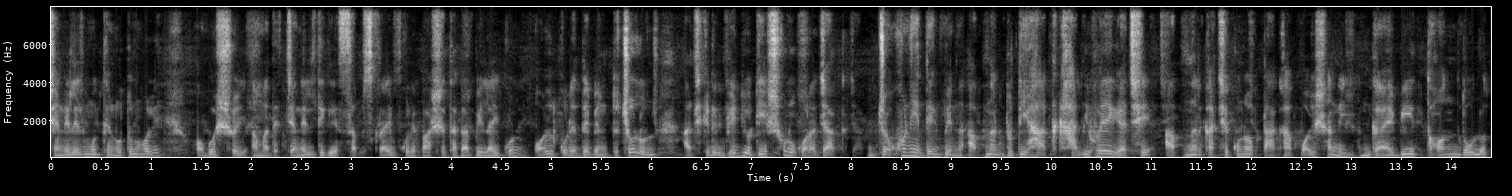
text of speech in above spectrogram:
চ্যানেলের মধ্যে নতুন হলে অবশ্যই আমাদের চ্যানেলটিকে সাবস্ক্রাইব করে পাশে থাকা বেলাইকন অল করে দেবেন। তো চলুন আজকের ভিডিওটি শুরু করা যাক। যখনই দেখবেন আপনার দুটি হাত খালি হয়ে গেছে, আপনার কাছে কোনো টাকা পয়সা নেই, গায়েবী ধন দৌলত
